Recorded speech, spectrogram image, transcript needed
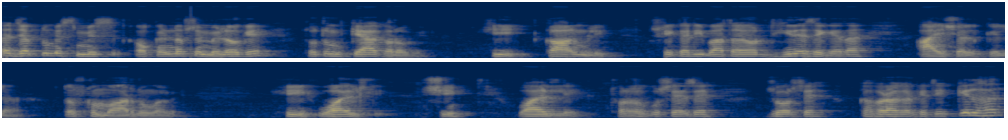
तो जब तुम इस मिस ओकेंडम से मिलोगे तो तुम क्या करोगे? ही कालमली उसके करीब आता है और धीरे से कहता है आई शल किलर तो उसको मार दूँगा मैं। ही वाइल्डली शी वाइल्डली थोड़ा सा गुस्से से, ज़ोर से घबरा कर कहती है kill her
